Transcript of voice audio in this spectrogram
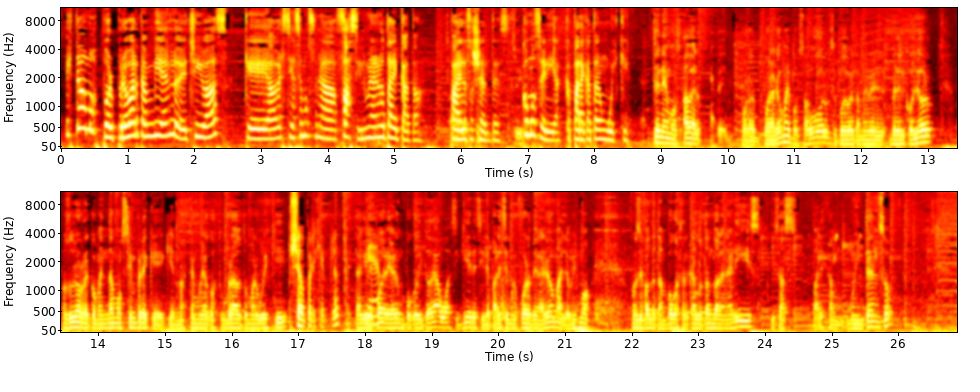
estábamos por probar también lo de Chivas, que a ver si hacemos una fácil, una nota de cata para los oyentes. Sí. ¿Cómo sería para catar un whisky? Tenemos, a ver, eh, por, por aroma y por sabor, se puede ver también el- ver el color. Nosotros recomendamos siempre que quien no esté muy acostumbrado a tomar whisky, Yo, por ejemplo. está que le pueda agregar un poquito de agua si quiere, si le parece muy fuerte el aroma. Lo mismo, no hace falta tampoco acercarlo tanto a la nariz, quizás parezca muy intenso.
